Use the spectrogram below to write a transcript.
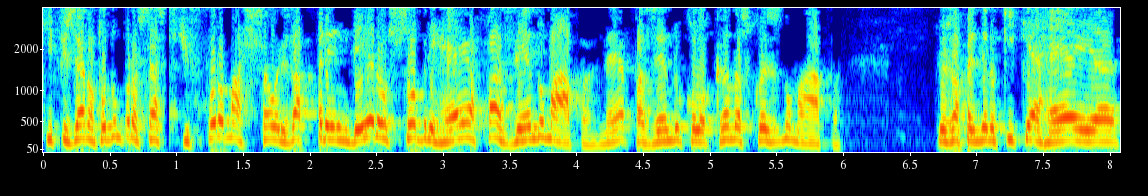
que fizeram todo um processo de formação, eles aprenderam sobre REA fazendo o mapa, né? fazendo, colocando as coisas no mapa. Eles aprenderam o que é REA,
